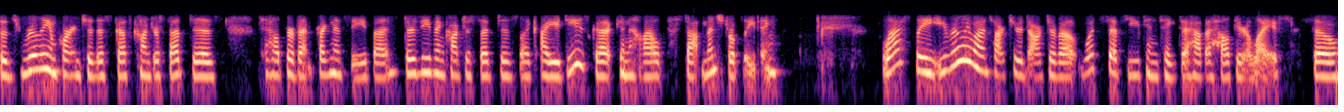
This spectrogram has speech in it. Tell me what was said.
So it's really important to discuss contraceptives to help prevent pregnancy, but there's even contraceptives like IUDs that can help stop menstrual bleeding. Lastly, you really want to talk to your doctor about what steps you can take to have a healthier life. So,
